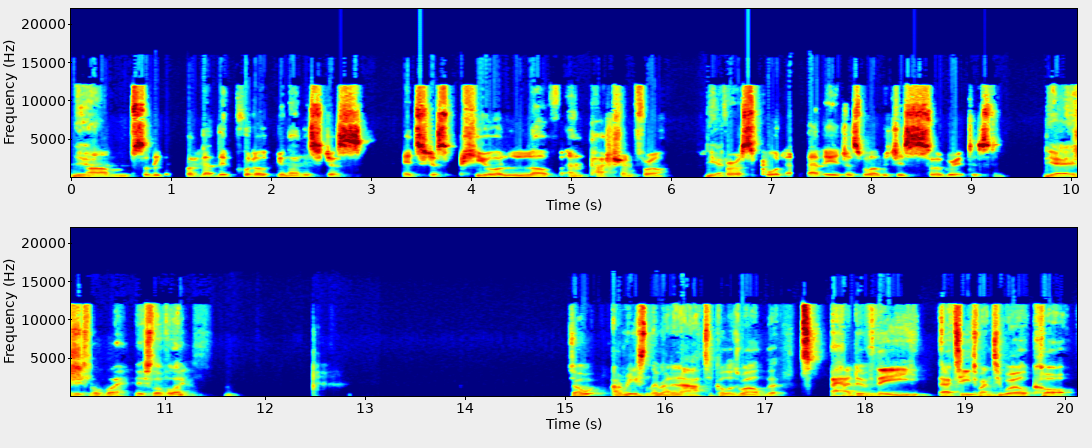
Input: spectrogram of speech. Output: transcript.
Yeah. Um, so the effort that they put out, you know, it's just it's just pure love and passion for yeah. for a sport at that age as well, which is so great to see. Yeah, it is lovely. It's lovely. So I recently read an article as well that ahead of the uh, T20 World Cup,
